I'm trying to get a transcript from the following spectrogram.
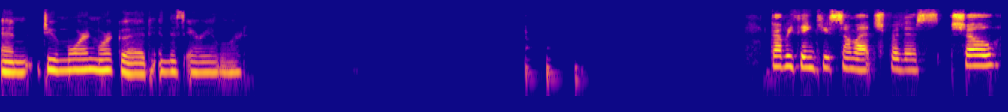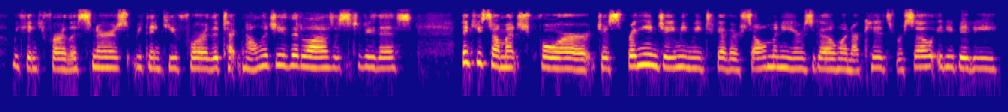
and do more and more good in this area, Lord. God, we thank you so much for this show. We thank you for our listeners. We thank you for the technology that allows us to do this. Thank you so much for just bringing Jamie and me together so many years ago when our kids were so itty bitty,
